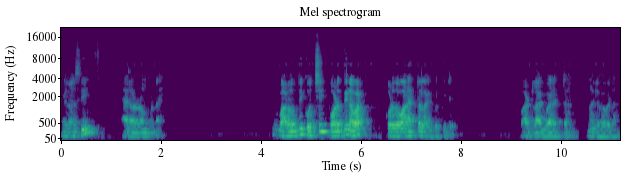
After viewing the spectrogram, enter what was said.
এবার আসি এগারো অঙ্কটায়। বারো অবধি করছি পরের দিন আবার করে দেবো। আর একটা লাগবে পিঠে। পার্ট লাগবে আর একটা নাহলে হবে না।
